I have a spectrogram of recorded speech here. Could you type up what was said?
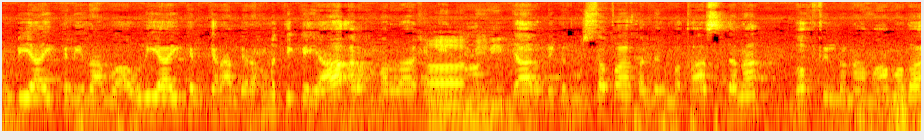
أنبيائك الإمام وأوليائك الكرام برحمتك يا أرحم الراحمين آمين. يا رب بالمصطفى بلغ مقاصدنا واغفر لنا ما مضى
